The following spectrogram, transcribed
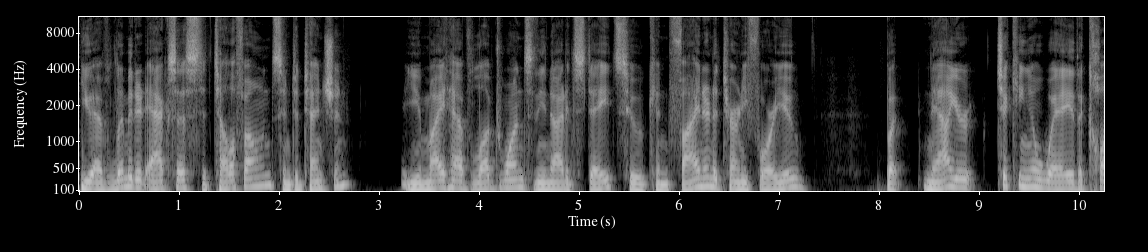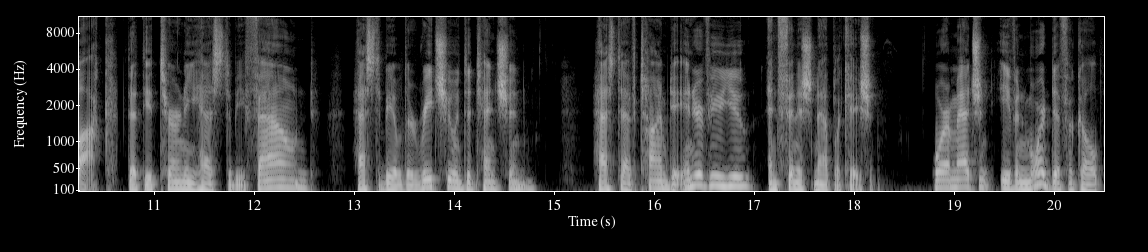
You have limited access to telephones in detention. You might have loved ones in the United States who can find an attorney for you, but now you're ticking away the clock that the attorney has to be found, has to be able to reach you in detention, has to have time to interview you and finish an application. Or imagine even more difficult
